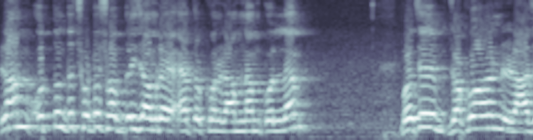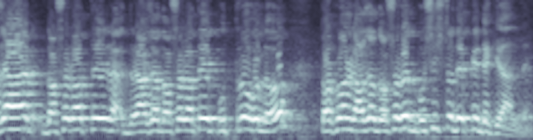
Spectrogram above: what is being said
রাম অত্যন্ত ছোট শব্দ এই যে আমরা এতক্ষণ রাম নাম করলাম। বলছে, যখন রাজার দশরথের, রাজা দশরথের পুত্র হলো, তখন রাজা দশরথ বশিষ্ঠদেবকে ডেকে আনলেন।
